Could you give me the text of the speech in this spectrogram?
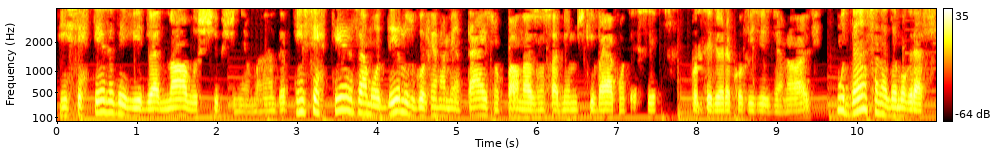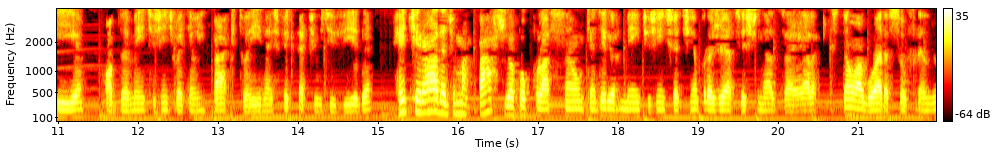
incerteza devido a novos tipos de demanda, incerteza a modelos governamentais no qual nós não sabemos o que vai acontecer posterior à Covid-19, mudança na demografia, obviamente a gente vai ter um impacto aí na expectativa de vida, retirada de uma parte da população que anteriormente a gente já tinha projetos destinados a ela, que estão agora sofrendo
